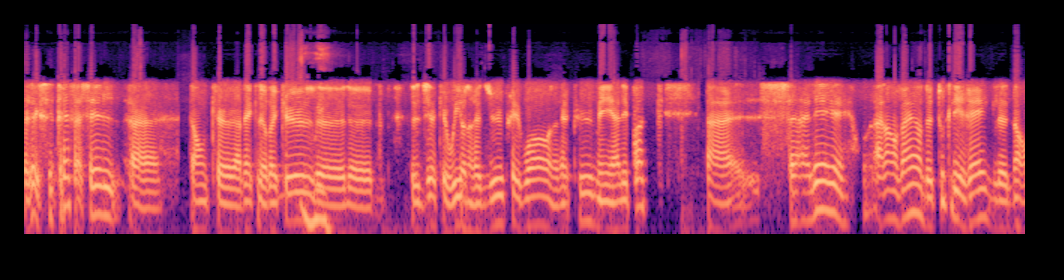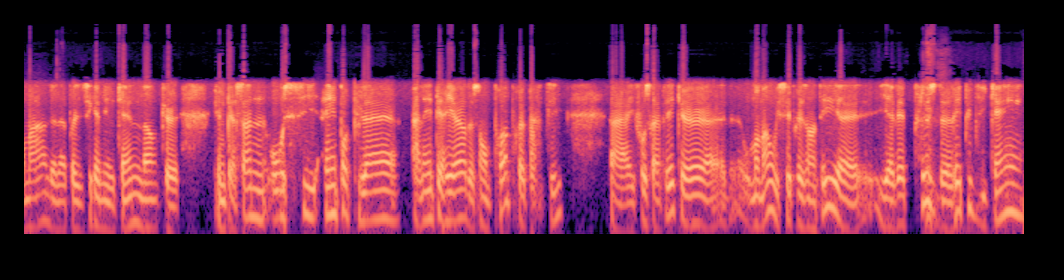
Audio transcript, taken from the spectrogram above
C'est très facile, euh, donc euh, avec le recul, de, de, dire que oui, on aurait dû prévoir, on aurait pu, mais à l'époque, ça allait à l'envers de toutes les règles normales de la politique américaine. Donc, euh, qu'une personne aussi impopulaire à l'intérieur de son propre parti, euh, il faut se rappeler que euh, au moment où il s'est présenté, il y avait plus de républicains,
